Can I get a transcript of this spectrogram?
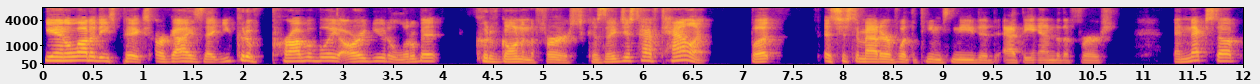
Yeah, and a lot of these picks are guys that you could have probably argued a little bit could have gone in the first because they just have talent, but it's just a matter of what the teams needed at the end of the first. And next up,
